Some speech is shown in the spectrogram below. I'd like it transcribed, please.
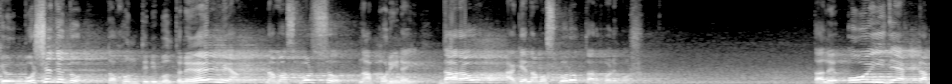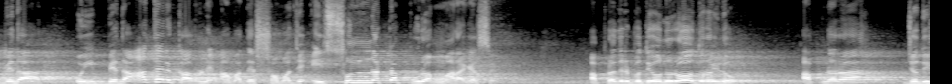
কেউ বসে যেত, তখন তিনি বলতেন, এই মেয়া, নামাজ পড়ছো? না, পড়ি নাই। দাঁড়াও, আগে নামাজ পড়ো, তারপরে বসো। তাহলে ওই যে একটা বেদাত, ওই বেদাতের কারণে আমাদের সমাজে এই সুন্নাটা পুরা মারা গেছে। আপনাদের প্রতি অনুরোধ রইল, আপনারা যদি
